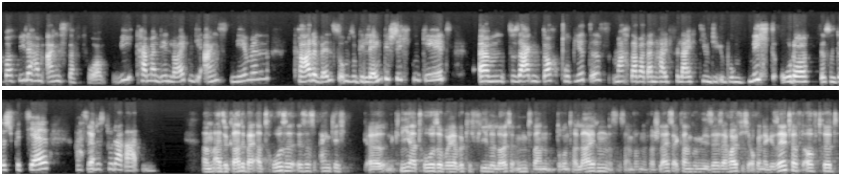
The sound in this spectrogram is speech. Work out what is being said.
Aber viele haben Angst davor. Wie kann man den Leuten die Angst nehmen, gerade wenn es um so Gelenkgeschichten geht? Ähm, zu sagen, doch, probiert es, macht aber dann halt vielleicht die und die Übung nicht oder das und das speziell. Was würdest ja. du da raten? Ähm, also gerade bei Arthrose ist es eigentlich äh, eine Kniearthrose, wo ja wirklich viele Leute irgendwann darunter leiden. Das ist einfach eine Verschleißerkrankung, die sehr, sehr häufig auch in der Gesellschaft auftritt.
